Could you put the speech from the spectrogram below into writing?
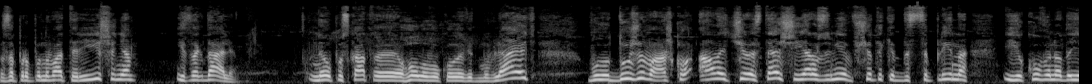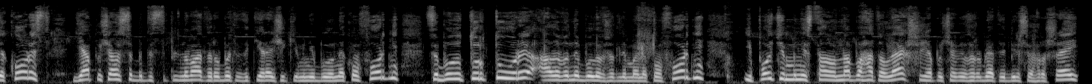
запропонувати рішення і так далі. Не опускати голову, коли відмовляють. Було дуже важко, але через те, що я розумів, що таке дисципліна і яку вона дає користь, я почав себе дисциплінувати, робити такі речі, які мені були некомфортні. Це були тортури, але вони були вже для мене комфортні. І потім мені стало набагато легше. Я почав заробляти більше грошей.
